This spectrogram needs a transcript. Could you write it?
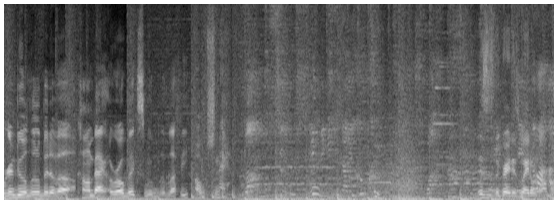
We're gonna do a little bit of a combat aerobics with, with Luffy. Oh, snap. This is the greatest way to warm up.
